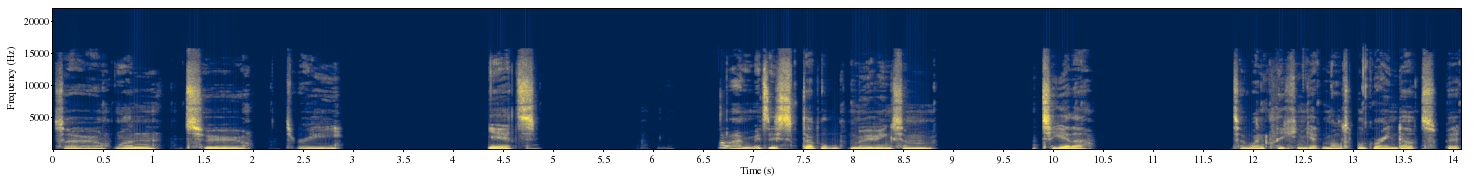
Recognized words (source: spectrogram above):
So one, two, three, yeah, it's um, it's this double moving some together. So one click can get multiple green dots, but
